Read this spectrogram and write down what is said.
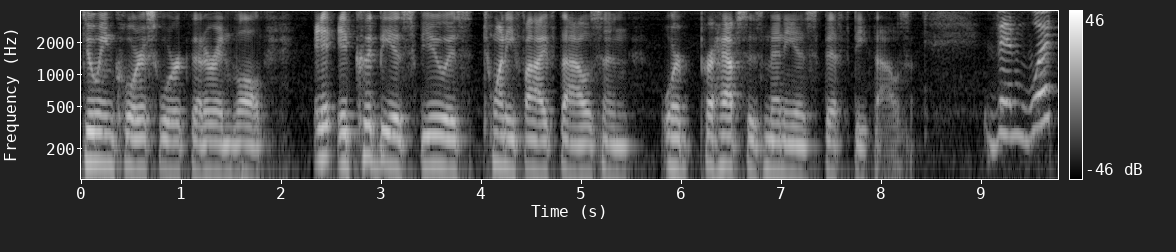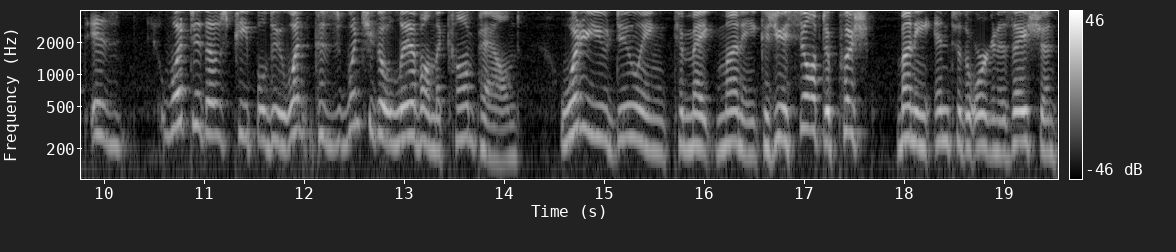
doing coursework that are involved, it, it could be as few as twenty five thousand or perhaps as many as fifty thousand. Then what is what do those people do? Because once you go live on the compound, what are you doing to make money? Because you still have to push money into the organization.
